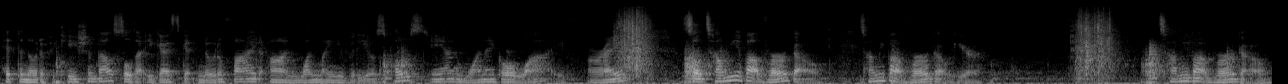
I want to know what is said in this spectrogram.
hit the notification bell so that you guys get notified on when my new videos post and when I go live. All right. So tell me about Virgo. Tell me about Virgo here. Tell me about Virgo.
